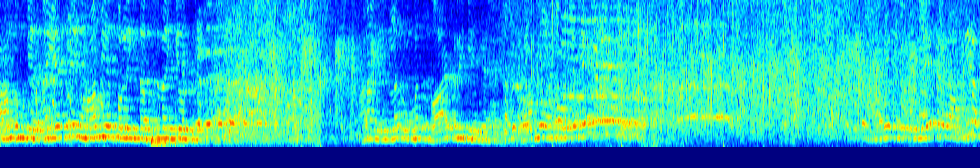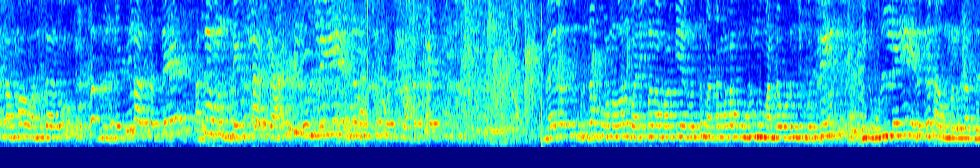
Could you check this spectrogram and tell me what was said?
தாங்க முடியாது நான் ஏற்கனவே எங்க மாமியார் தொல்லைக்கு தப்பிச்சு தான் இங்கே வந்திருக்கேன் ஆனா நீங்களாம் ரொம்ப வாழ்றீங்க அப்படியே அந்த அம்மா வந்தாலும் உங்களுக்கு ஜெட்டில் ஆக்கத்தே அதே உங்களுக்கு ஜெட்டில் ஆக்கி ஆண்டி உள்ளேயே என்ன உள்ள போட்டு lock ஆக்கி. போன வாரம் பரிமளா மாமியார் வந்து மட்டமெல்லாம் உளுந்து மண்டை உடைஞ்சு போச்சு. நீங்க உள்ளேயே இருக்க நான் உங்களுக்கு அந்த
